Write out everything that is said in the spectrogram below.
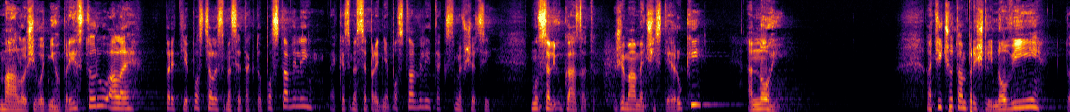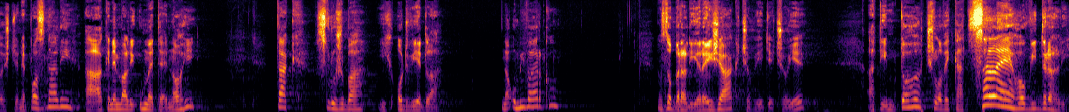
málo životního priestoru, ale pred tie postele sme sa takto postavili a keď sme sa pred ne postavili, tak sme všetci museli ukázať, že máme čisté ruky a nohy. A ti, čo tam prišli noví, to ešte nepoznali a ak nemali umeté nohy, tak služba ich odviedla na umývárku, zobrali rejžák, čo viete, čo je, a tým toho človeka celého vydrhli.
